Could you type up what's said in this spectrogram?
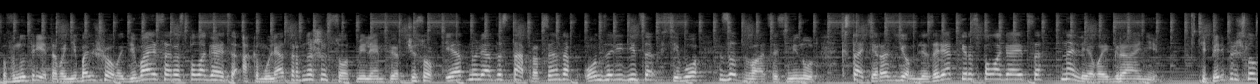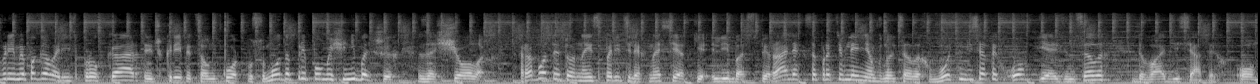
Внутри этого небольшого девайса располагается аккумулятор на 600 мАч и от 0 до 100% он зарядится всего за 20 минут. Кстати, разъем для зарядки располагается на левой грани. Теперь пришло время поговорить про картридж. Крепится он к корпусу мода при помощи небольших защелок. Работает он на испарителях на сетке либо спиралях с сопротивлением в 0,8 Ом и 1,2 Ом.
